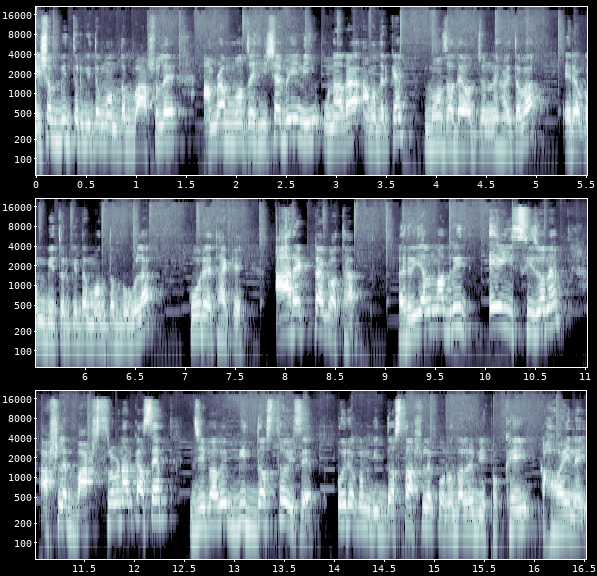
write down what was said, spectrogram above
এইসব বিতর্কিত মন্তব্য আসলে আমরা মজা হিসাবেই নিই ওনারা আমাদেরকে মজা দেওয়ার জন্য হয়তোবা এরকম বিতর্কিত মন্তব্যগুলা করে থাকে। আর একটা কথা রিয়াল মাদ্রিদ এই সিজনে আসলে বার্সেলোনার কাছে যেভাবে বিধ্বস্ত হয়েছে ওই রকম বিধ্বস্ত আসলে কোনো দলের বিপক্ষেই হয় নাই।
